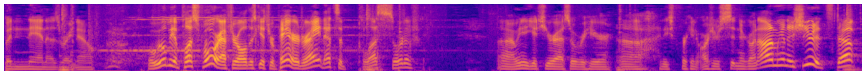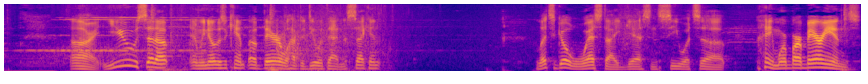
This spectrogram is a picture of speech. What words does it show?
bananas right now. Well, we'll be a plus four after all this gets repaired, right? That's a plus, sort of. Uh, we need to get your ass over here. Uh, these freaking archers sitting there going, I'm gonna shoot it, stuff. Alright, you set up, and we know there's a camp out there. We'll have to deal with that in a second. Let's go west, I guess, and see what's up. Hey, more barbarians.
